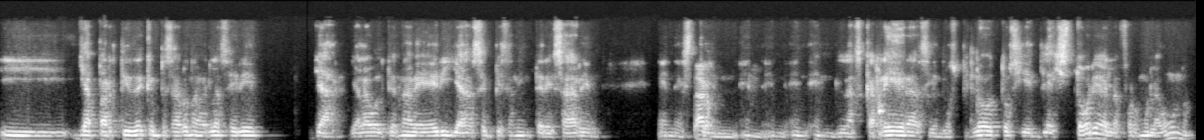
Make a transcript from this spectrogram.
y, y a partir de que empezaron a ver la serie, ya, ya la voltean a ver y ya se empiezan a interesar en, en, este, Claro. en, en- en- las carreras y en los pilotos y en la historia de la Fórmula 1.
